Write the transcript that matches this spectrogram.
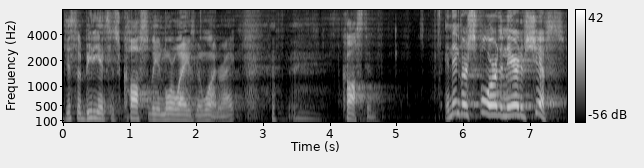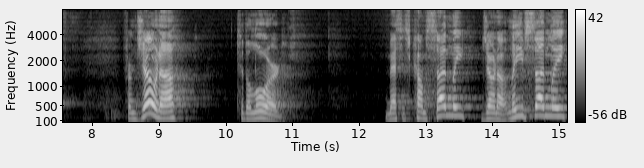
Disobedience is costly in more ways than one, right? Cost him. And then, verse 4, the narrative shifts from Jonah to the Lord. Message comes suddenly. Jonah leaves suddenly.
